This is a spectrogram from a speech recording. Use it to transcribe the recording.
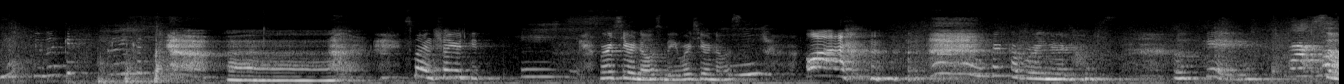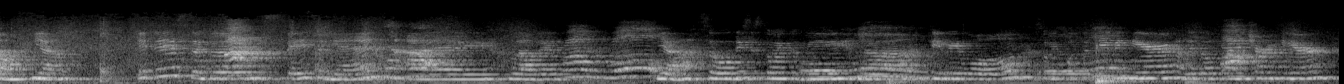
Yeah, you like it? Ah. Smile, show your teeth. Where's your nose, babe? Where's your nose? We're covering your nose. Okay. So, yeah. It is a good space again. I love it. Yeah, so this is going to be the TV wall. So we put the TV here, a little furniture here.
